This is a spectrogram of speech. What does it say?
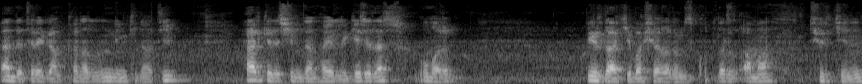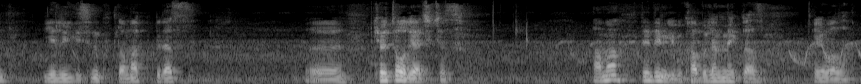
Ben de Telegram kanalının linkini atayım. Herkese şimdiden hayırlı geceler. Umarım bir dahaki başarılarımızı kutlarız ama Türkiye'nin yenilgisini kutlamak biraz e, kötü oluyor açıkçası. Ama dediğim gibi kabullenmek lazım. Eyvallah.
